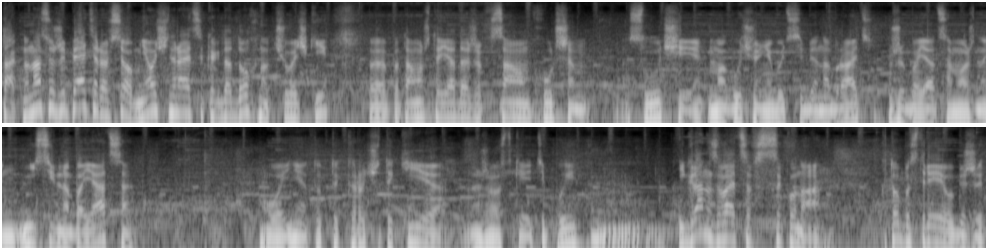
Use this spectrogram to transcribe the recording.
Так, ну нас уже пятеро, все. Мне очень нравится, когда дохнут чувачки, э, потому что я даже в самом худшем случае могу что-нибудь себе набрать. Уже бояться можно, не сильно бояться. Ой, нет, тут, короче, такие жесткие типы. Игра называется «Всыкуна». Кто быстрее убежит.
